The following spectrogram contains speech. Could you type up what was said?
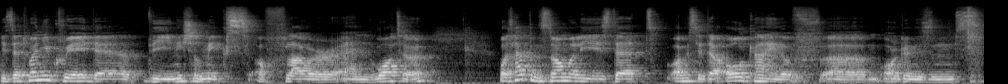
is that when you create the, the initial mix of flour and water, what happens normally is that obviously there are all kind of um, organisms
